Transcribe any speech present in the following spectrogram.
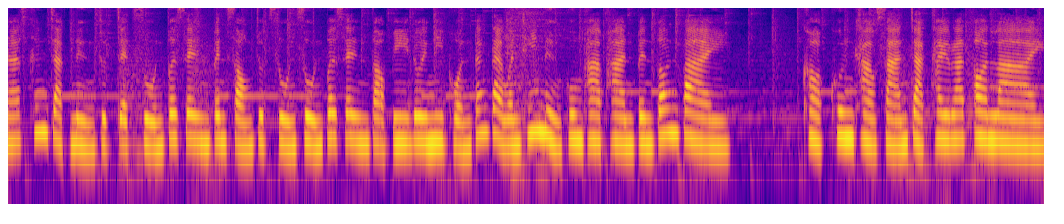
นัสขึ้นจาก 1.70%เป็น 2.00%ต่อปี โดยมีผลตั้งแต่วันที่ 1 กุมภาพันธ์เป็นต้นไป ขอบคุณข่าวสารจากไทยรัฐออนไลน์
